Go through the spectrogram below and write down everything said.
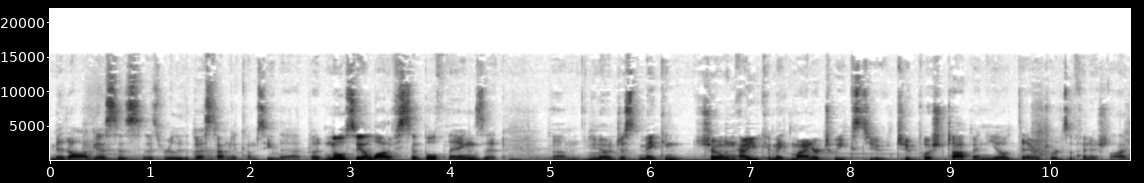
mid-august is, is really the best time to come see that but mostly a lot of simple things that um, you know, just making showing how you can make minor tweaks to to push top end yield there towards the finish line.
